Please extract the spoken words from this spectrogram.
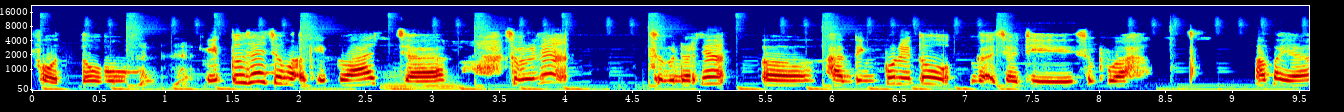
foto itu saya cuma gitu aja hmm. sebenarnya sebenarnya eh, hunting pun itu nggak jadi sebuah apa ya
